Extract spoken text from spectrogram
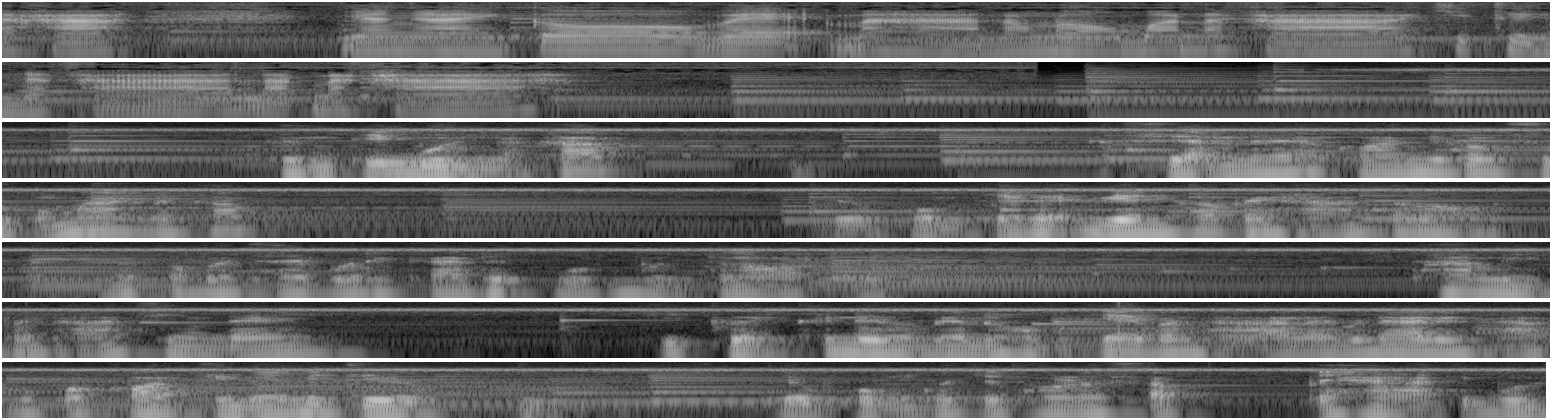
นะคะ ยังไงก็แวะมาหาน้องๆบ้างนะคะ คิดถึงนะคะรักนะคะ ถึงพี่บุญนะครับเสียณแล้วขอให้มีความสุขมากนะครับ เดี๋ยวผมจะได้เวียนเข้าไปหาตลอด แล้วก็ไปใช้บริการที่บุญบุญตลอดเลย ถ้ามีปัญหาสิ่งใดที่เกิดขึ้นในโรงเรียนหรือผมแก้ปัญหาอะไรไม่ได้เลยหาอุปกรณ์สิ่งใดไม่เจอเดี๋ยวผมก็จะโทรศัพท์ไปหาพี่บุญ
